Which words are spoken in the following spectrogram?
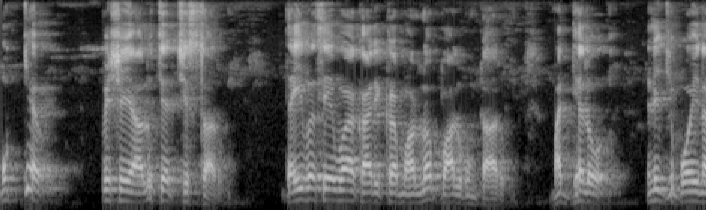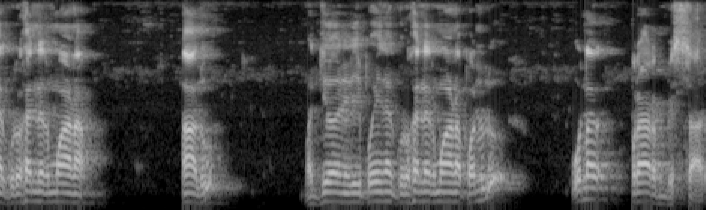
ముఖ్య విషయాలు చర్చిస్తారు. దైవ సేవా కార్యక్రమాల్లో పాల్గొంటారు. మధ్యలో నిలిచిపోయిన గృహ నిర్మాణాలు మధ్యలో నిలిచిపోయిన గృహ నిర్మాణ పనులు పునః ప్రారంభిస్తారు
